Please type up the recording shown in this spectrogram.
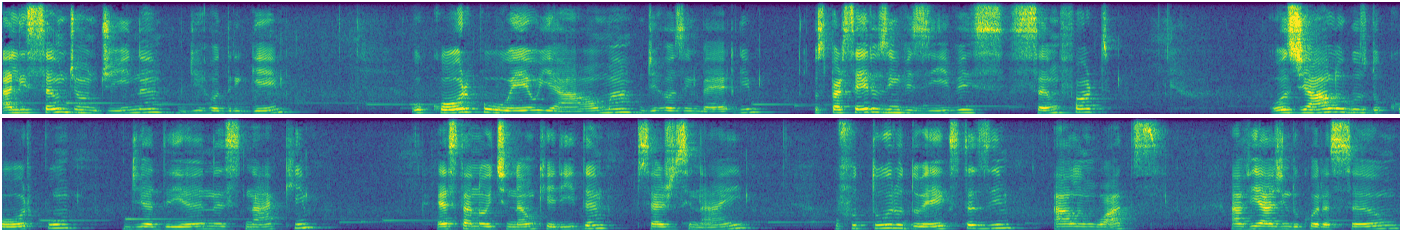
A Lição de Ondina, de Rodrigues, O Corpo, o Eu e a Alma, de Rosenberg, Os Parceiros Invisíveis, Sanford, Os Diálogos do Corpo, de Adriana Snack, Esta Noite Não Querida, Sérgio Sinai, o Futuro do Êxtase, Alan Watts, A Viagem do Coração,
